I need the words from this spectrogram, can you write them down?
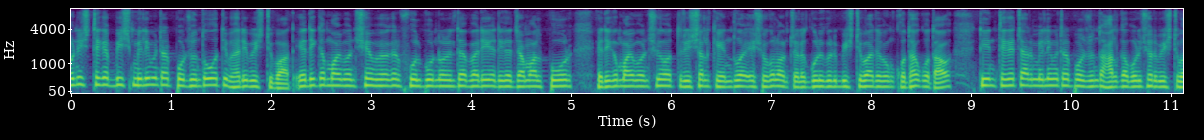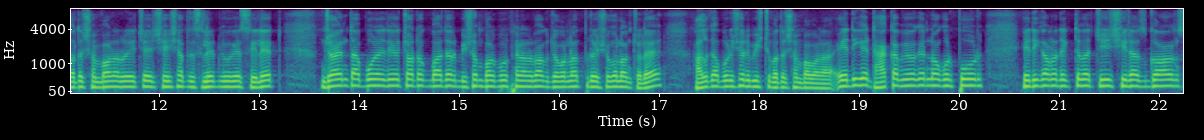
উনিশ থেকে বিশ মিলিমিটার পর্যন্ত অতি ভারী বৃষ্টিপাত। এদিকে ময়মনসিংহ বিভাগের ফুলপুর, নলিতাবাড়ি, এদিকে জামালপুর, এদিকে ময়মনসিংহ, ত্রিশাল, কেন্দুয়া এই সকল অঞ্চলে গুড়ি গুড়ি বৃষ্টিপাত এবং কোথাও কোথাও তিন থেকে চার মিলিমিটার পর্যন্ত হালকা পরিসরে বৃষ্টিপাতের সম্ভাবনা রয়েছে। সেই সাথে সিলেট বিভাগের সিলেট, জয়ন্তাপুর, এদিকে চটকবাজার বিশম্বরপুর ফেনারবাগ জগন্নাথপুর এই সকল অঞ্চলে হালকা পরিসরে বৃষ্টিপাতের সম্ভাবনা। এদিকে ঢাকা বিভাগের নগরপুর, এদিকে আমরা দেখতে পাচ্ছি সিরাজগঞ্জ,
